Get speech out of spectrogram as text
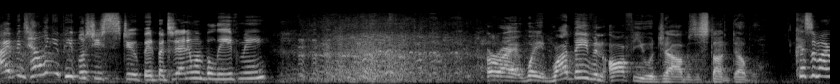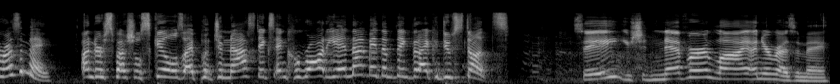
I've been telling you people she's stupid, but did anyone believe me? All right, wait. Why'd they even offer you a job as a stunt double? Because of my resume. Under special skills, I put gymnastics and karate, and that made them think that I could do stunts. See, you should never lie on your resume.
